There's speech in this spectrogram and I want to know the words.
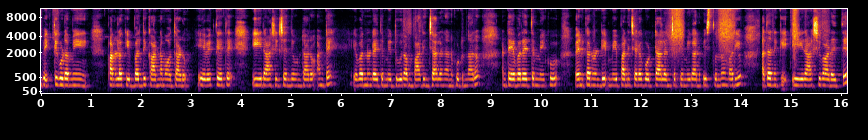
వ్యక్తి కూడా మీ పనులకు ఇబ్బంది కారణమవుతాడు. ఏ వ్యక్తి అయితే ఈ రాశికి చెంది ఉంటారో అంటే ఎవరి నుండి అయితే మీరు దూరం పాటించాలని అనుకుంటున్నారో అంటే ఎవరైతే మీకు వెనుక నుండి మీ పని చెడగొట్టాలని చెప్పి మీకు అనిపిస్తుందో మరియు అతనికి ఈ రాశి వాడైతే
